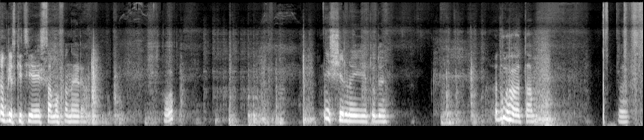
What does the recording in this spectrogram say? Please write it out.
Обрізки цієї ж самофанери. Оп. І щільно її туди. А друга там. Зараз.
